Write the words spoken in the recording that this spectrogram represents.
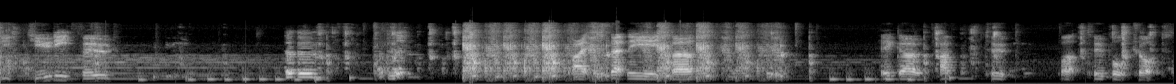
Do you, do you need food? Um. Right, just let me eat first. Here you go. Have two, what, two pork chops.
